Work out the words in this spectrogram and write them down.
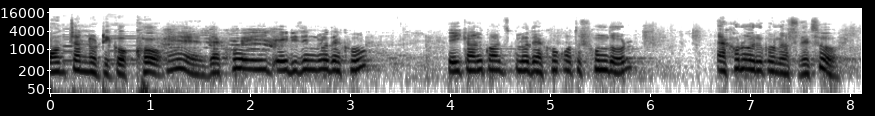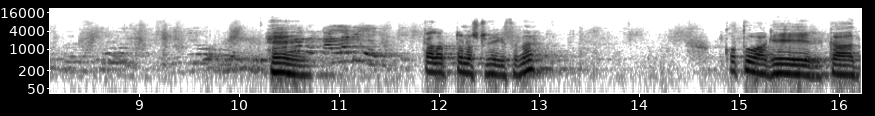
পঞ্চান্নটি কক্ষ। হ্যাঁ দেখো এই এই ডিজাইনগুলো দেখো, এই কারুকাজগুলো দেখো কত সুন্দর। এখনও ওইরকমই আছে, দেখছ? হ্যাঁ কালারটা নষ্ট হয়ে গেছে না? কত আগের কাজ।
